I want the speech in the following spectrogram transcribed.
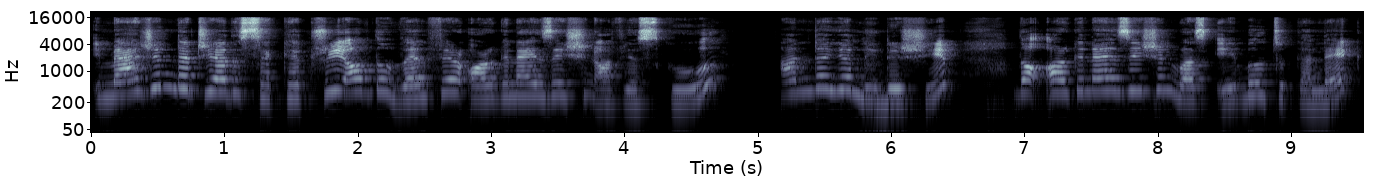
Imagine that you are the secretary of the welfare organization of your school. Under your leadership, the organization was able to collect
